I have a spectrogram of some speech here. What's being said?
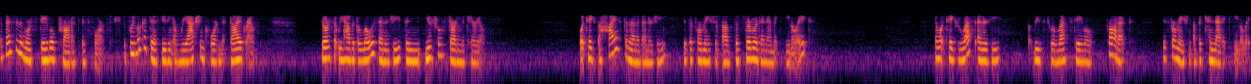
eventually the more stable product is formed. If we look at this using a reaction coordinate diagram, notice that we have at the lowest energy the neutral starting material. What takes the highest amount of energy is the formation of the thermodynamic enolate, and what takes less energy but leads to a less stable product is formation of the kinetic enolate.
